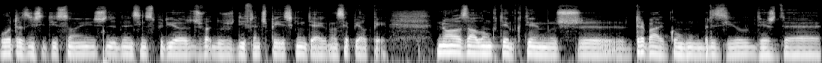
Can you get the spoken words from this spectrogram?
outras instituições de ensino superior dos diferentes países que integram a CPLP. Nós, ao longo tempo que temos uh, trabalho com o Brasil, desde a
